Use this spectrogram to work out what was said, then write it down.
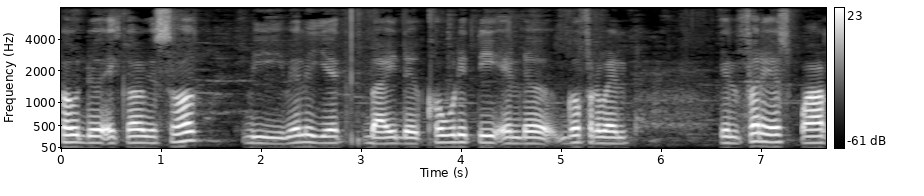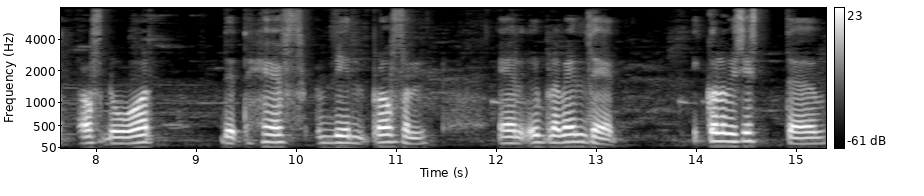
how the economy should be managed by the community and the government in various parts of the world that have been proven and implemented. Economic system,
